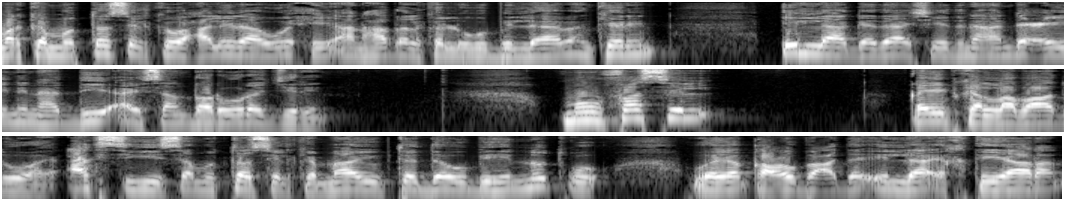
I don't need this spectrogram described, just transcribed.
Marka mutasilka waxaa la yidhaha wixii aan hadalka lagu bilaaban karin ilaa gadaasheedna aan dhacaynin haddii aysan daruuro jirin. Munfasil qeybka labaad waay cagsigiisa mutasilka maa yubtadau bihi nutqu wa yaqacu bacda ilaa ikhtiyaaran.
